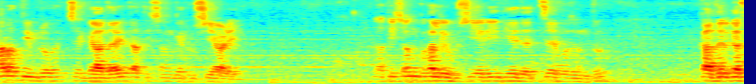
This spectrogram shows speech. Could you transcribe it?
আরও তীব্র হচ্ছে গাজায় জাতিসংঘের হুঁশিয়ারি। জাতিসংঘ খালি হুঁশিয়ারি দিয়ে যাচ্ছে পর্যন্ত। কাজের কাজ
